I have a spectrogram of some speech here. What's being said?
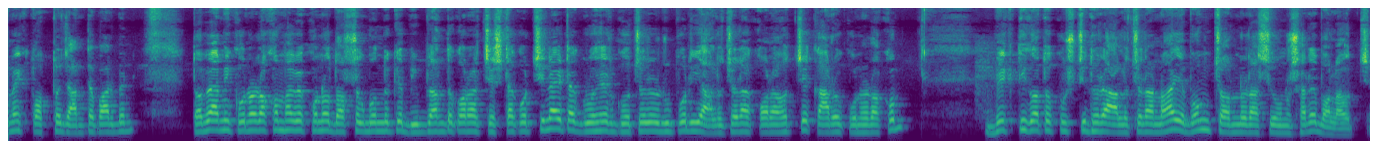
অনেক তথ্য জানতে পারবেন। তবে আমি কোনো রকমভাবে কোনো দর্শক বন্ধুকে বিভ্রান্ত করার চেষ্টা করছি না। এটা গ্রহের গোচরের উপরই আলোচনা করা হচ্ছে, কারও কোনো রকম। ব্যক্তিগত কুষ্টি ধরে আলোচনা নয় এবং চন্দ্ররাশি অনুসারে বলা হচ্ছে।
